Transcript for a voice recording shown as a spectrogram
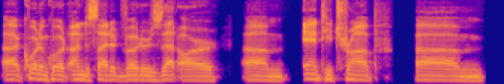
uh, quote unquote undecided voters that are um, anti-Trump, um,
